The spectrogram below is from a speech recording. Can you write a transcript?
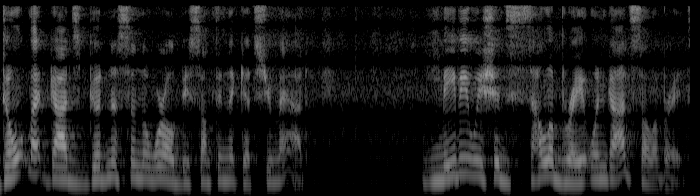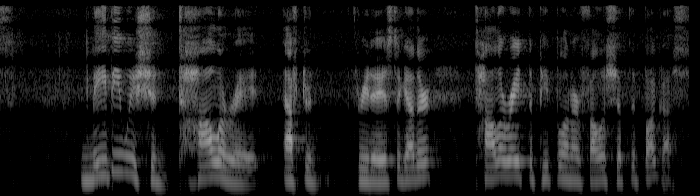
Don't let God's goodness in the world be something that gets you mad. Maybe we should celebrate when God celebrates. Maybe we should tolerate, after three days together, tolerate the people in our fellowship that bug us.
